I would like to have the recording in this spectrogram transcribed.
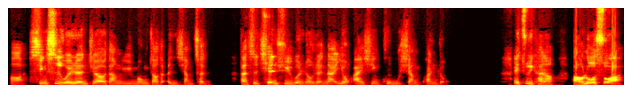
啊，行事为人就要当与蒙召的恩相称，凡是谦虚、温柔、忍耐，用爱心互相宽容。哎，注意看啊，保罗说啊，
